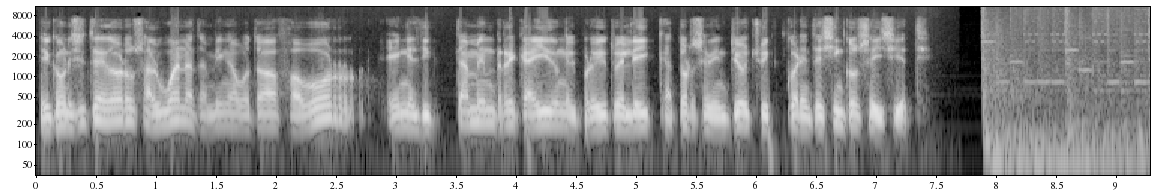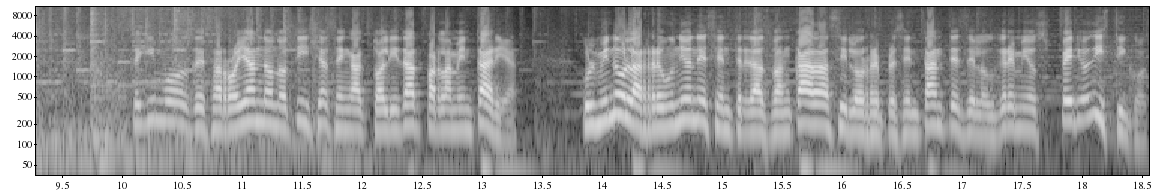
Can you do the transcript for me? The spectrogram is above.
El congresista Eduardo Salguana también ha votado a favor en el dictamen recaído en el proyecto de ley 1428 y 4567. Seguimos desarrollando noticias en actualidad parlamentaria. Culminó las reuniones entre las bancadas y los representantes de los gremios periodísticos.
